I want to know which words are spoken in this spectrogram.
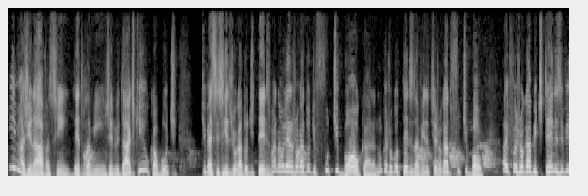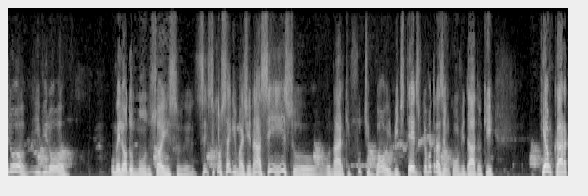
e imaginava, assim, dentro da minha ingenuidade, que o Calbucci tivesse sido jogador de tênis. Mas não, ele era jogador de futebol, cara. Nunca jogou tênis na vida, tinha jogado futebol. Aí foi jogar beach tênis e virou, e virou o melhor do mundo, só isso. Você, consegue imaginar assim isso, o Narc, futebol e beach tênis? Porque eu vou trazer um convidado aqui, que é um cara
